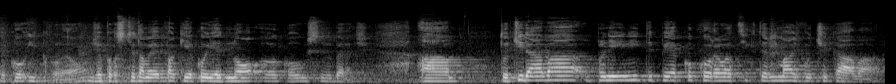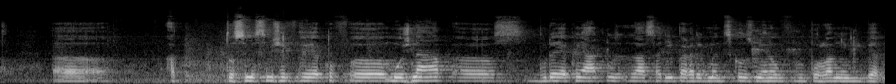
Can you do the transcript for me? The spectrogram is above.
jako equal, jo? že prostě tam je fakt jako jedno, koho si vybereš. A to ti dává úplně jiný typy jako korelací, který máš očekávat. A to si myslím, že jako eh, možná bude jako nějakou zásadní paradigmatickou změnou v pohlavním výběru.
